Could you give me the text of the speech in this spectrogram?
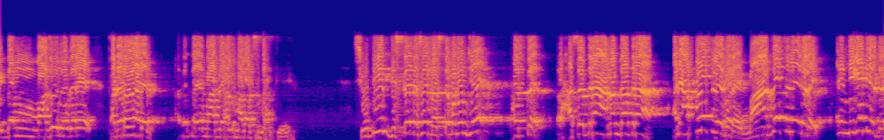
एकदम वाजून वगैरे फटाडून आले. आता ते माझं हाल मलाच माहिती शेवटी दिसतं तसं नसतं म्हणून जे फसतं. हसत राहा आनंदात राहा. आणि आपलंच लेबर आहे. माझंच लेबर आहे. आणि निगेटिव्ह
